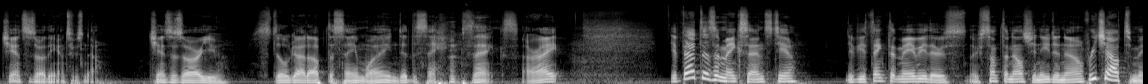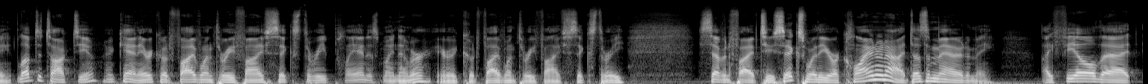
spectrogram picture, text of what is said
Chances are the answer is no. Chances are you still got up the same way and did the same things. All right. If that doesn't make sense to you, if you think that maybe there's there's something else you need to know, reach out to me. Love to talk to you. Again, area code 513 plan is my number. Area code 513 7526. Whether you're a client or not, it doesn't matter to me. I feel that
